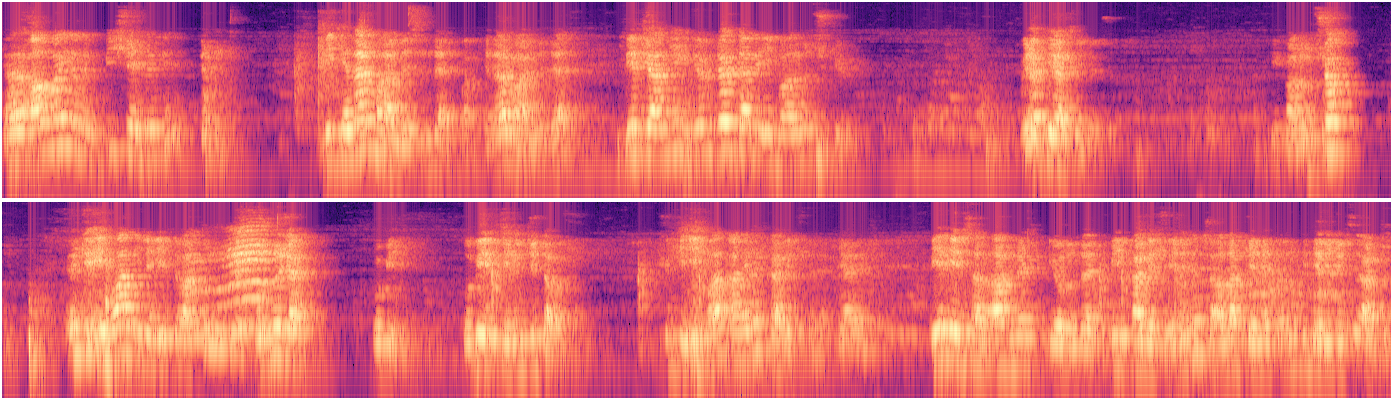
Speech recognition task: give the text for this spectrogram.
Yani Almanya'nın bir şehrinin bir kenar mahallesinde, bak kenar mahallede bir camiye gidiyorum, dört tane ihvanımız çıkıyor. Böyle kıyaslayacağız. İhvanımız çok. Önce ihvan ile irtibat bulunacak. Bulunacak. Bu bir. Bu bir birinci tavır. Çünkü ihvan ahiret kardeşi demek. Yani bir insan ahiret yolunda bir kardeş edinirse Allah cennette onun bir derecesini artırır.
